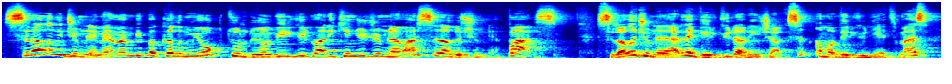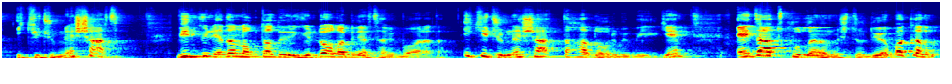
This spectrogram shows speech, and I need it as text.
Sıralı bir cümle mi? Hemen bir bakalım yoktur diyor. Virgül var ikinci cümle var sıralı cümle. Paris. Sıralı cümlelerde virgül arayacaksın ama virgül yetmez. İki cümle şart. Virgül ya da noktalı virgül de olabilir tabii bu arada. İki cümle şart daha doğru bir bilgi. Edat kullanılmıştır diyor. Bakalım.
